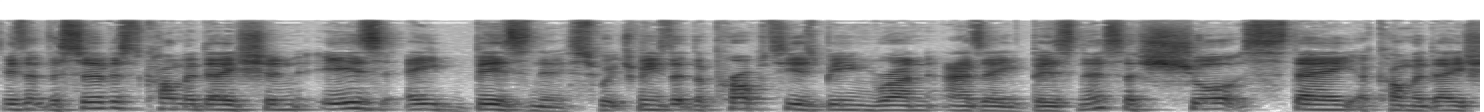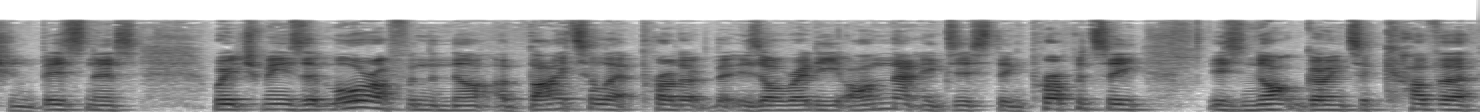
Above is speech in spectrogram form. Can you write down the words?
is that the service accommodation is a business, which means that the property is being run as a business, a short stay accommodation business, which means that more often than not, a buy to let product that is already on that existing property is not going to cover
